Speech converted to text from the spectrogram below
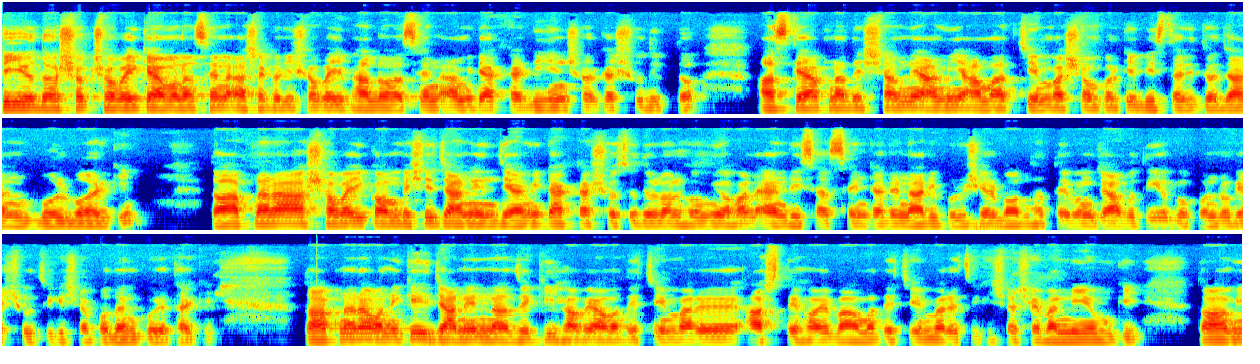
প্রিয় দর্শক, সবাই কেমন আছেন? আশা করি সবাই ভালো আছেন। আমি ডাক্তার ডিএন সরকার সুদীপ্ত। আজকে আপনাদের সামনে আমি আমার চেম্বার সম্পর্কে বিস্তারিত জান, বলব আর কি তো আপনারা সবাই কম বেশি জানেন যে আমি doctor Shahidullah homeo hall and research সেন্টারে নারী পুরুষের বন্ধ্যাত্ব এবং যাবতীয় গোপন রোগের সুচিকিৎসা প্রদান করে থাকি। তো আপনারা অনেকেই জানেন না যে কীভাবে আমাদের চেম্বারে আসতে হয় বা আমাদের চেম্বারে চিকিৎসা সেবার নিয়ম কি? তো আমি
